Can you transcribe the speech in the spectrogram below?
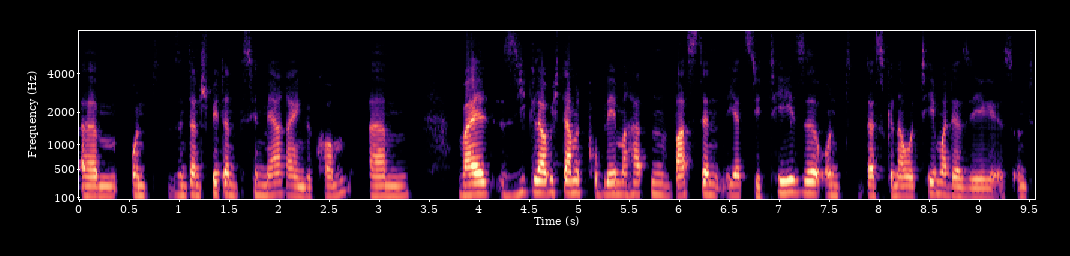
Ähm, und sind dann später ein bisschen mehr reingekommen. Ähm, weil sie, glaube ich, damit Probleme hatten, was denn jetzt die These und das genaue Thema der Serie ist. Und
